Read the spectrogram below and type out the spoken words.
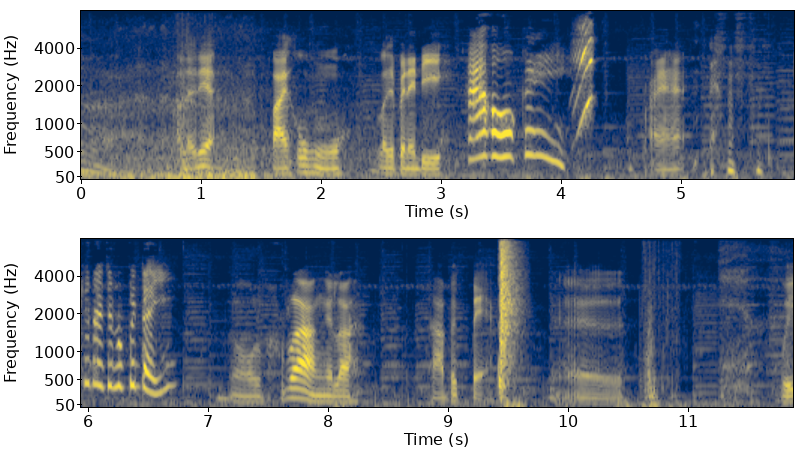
ออะไรเนี่ยปลายคู่หูเราจะไปไหนดีฮ่าโอเคไปฮะจะได้จะลุกไปไหน โอ้พร่างไงล่ะถามแปลกๆเออวิ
